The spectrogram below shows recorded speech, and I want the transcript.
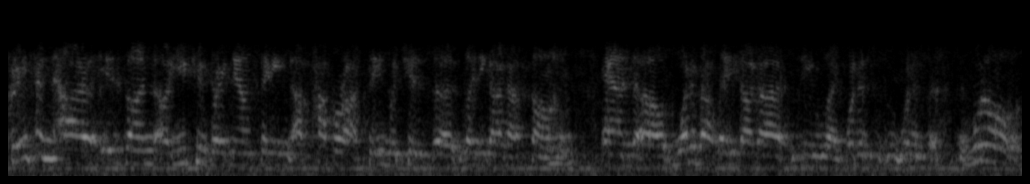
Greyson uh, is on uh, YouTube right now singing uh, Paparazzi, which is uh, Lady Gaga's song. Mhm. And uh, what about Lady Gaga do you like? What is what is this? Well,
